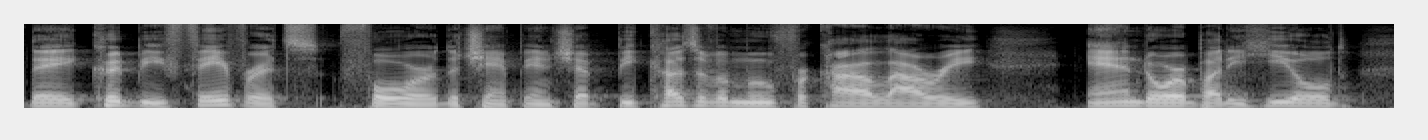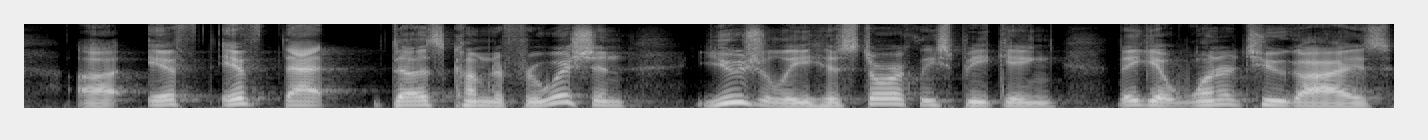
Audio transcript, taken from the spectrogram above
they could be favorites for the championship because of a move for Kyle Lowry and or Buddy Hield, uh, if if that does come to fruition, usually, historically speaking, they get one or two guys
